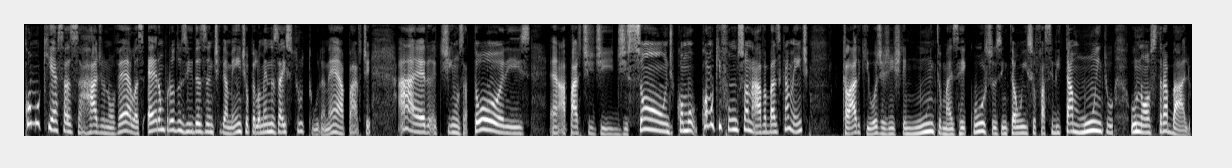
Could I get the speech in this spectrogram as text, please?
como que essas radionovelas eram produzidas antigamente, ou pelo menos a estrutura, né? A parte, ah, era, tinha os atores, é, a parte de, de som, de como, como que funcionava basicamente. Claro que hoje a gente tem muito mais recursos, então isso facilita muito o nosso trabalho.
